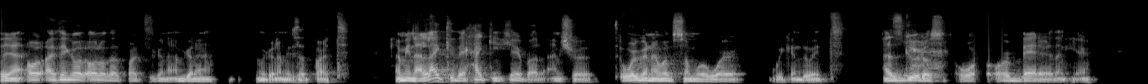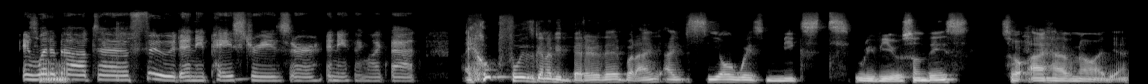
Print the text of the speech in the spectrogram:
yeah, I think all, all of that part is gonna, I'm gonna, we're gonna miss that part. I mean, I like the hiking here, but I'm sure we're gonna move somewhere where we can do it as yeah. good as or, or better than here. And so, what about uh, food? Any pastries or anything like that? I hope food is gonna be better there, but I, I see always mixed reviews on this, so I have no idea.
